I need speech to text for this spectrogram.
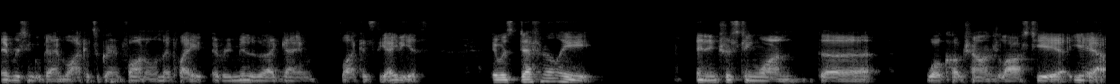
every single game like it's a grand final, and they play every minute of that game like it's the 80th. It was definitely an interesting one, the World Club Challenge last year. Yeah,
